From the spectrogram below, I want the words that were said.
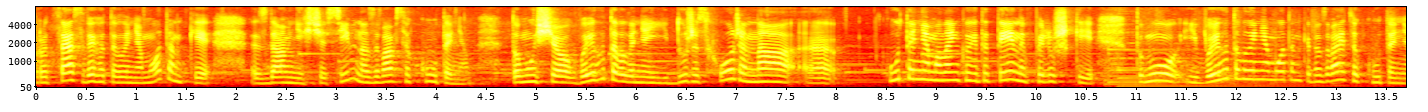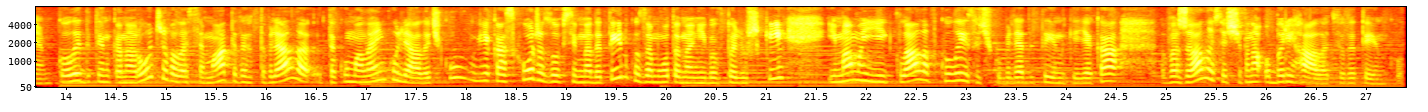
Процес виготовлення мотанки з давніх часів називався кутанням, тому що виготовлення її дуже схоже на е, кутання маленької дитини в пелюшки. Тому і виготовлення мотанки називається кутанням. Коли дитинка народжувалася, мати виготовляла таку маленьку лялечку, яка схожа зовсім на дитинку, замотана ніби в пелюшки, і мама її клала в колисочку біля дитинки, яка вважалося, що вона оберігала цю дитинку.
